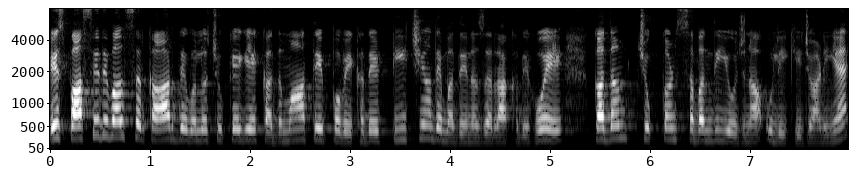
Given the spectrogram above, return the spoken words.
ਇਸ ਪਾਸੇ ਦੇ ਵੱਲ ਸਰਕਾਰ ਦੇ ਵੱਲੋਂ ਚੁੱਕੇ ਗਏ ਕਦਮਾਂ ਤੇ ਭਵਿੱਖ ਦੇ ਟੀਚਿਆਂ ਦੇ ਮੱਦੇਨਜ਼ਰ ਰੱਖਦੇ ਹੋਏ ਕਦਮ ਚੁੱਕਣ ਸੰਬੰਧੀ ਯੋਜਨਾ ਉਲੀਕੀ ਜਾਣੀ ਹੈ।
